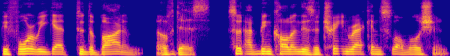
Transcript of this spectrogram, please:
before we get to the bottom of this. So I've been calling this a train wreck in slow motion.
